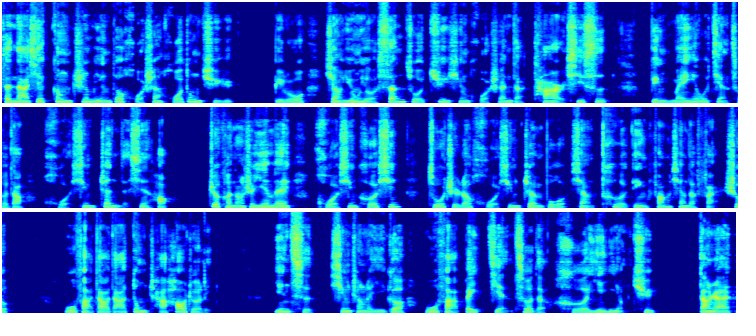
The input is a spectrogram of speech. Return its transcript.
在那些更知名的火山活动区域，比如像拥有三座巨型火山的塔尔西斯，并没有检测到火星震的信号。这可能是因为火星核心阻止了火星震波向特定方向的反射，无法到达洞察号这里，因此形成了一个无法被检测的核阴影区。当然，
